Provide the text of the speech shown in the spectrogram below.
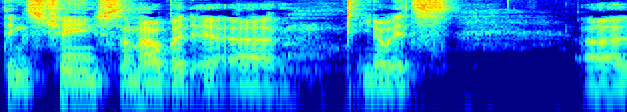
things change somehow. But uh, you know, it's uh,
